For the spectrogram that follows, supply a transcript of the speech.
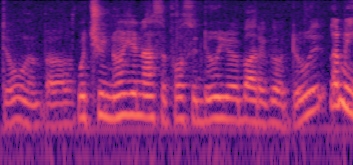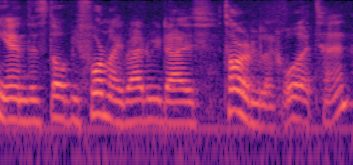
doing, bro? What you know you're not supposed to do, you're about to go do it. Let me end this though before my battery dies. It's already like what 10?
